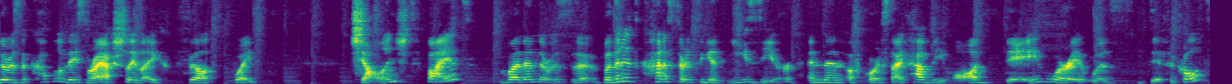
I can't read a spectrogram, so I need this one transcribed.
there was a couple of days where I actually like felt quite challenged by it. But then there was, a, but then it kind of started to get easier. And then, of course, I'd have the odd day where it was difficult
